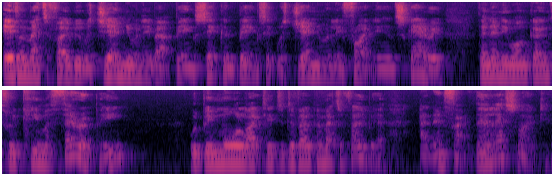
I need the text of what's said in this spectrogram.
If emetophobia was genuinely about being sick and being sick was genuinely frightening and scary, then anyone going through chemotherapy would be more likely to develop emetophobia. And in fact, they're less likely.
